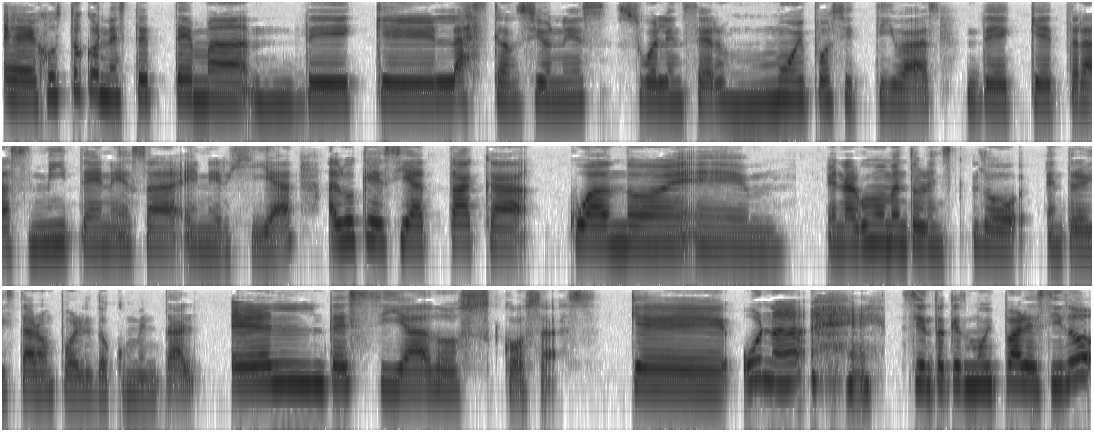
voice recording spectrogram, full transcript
eh, justo con este tema de que las canciones suelen ser muy positivas, de que transmiten esa energía, algo que decía Taka cuando em, en algún momento lo entrevistaron por el documental, él decía dos cosas que una siento que es muy parecido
